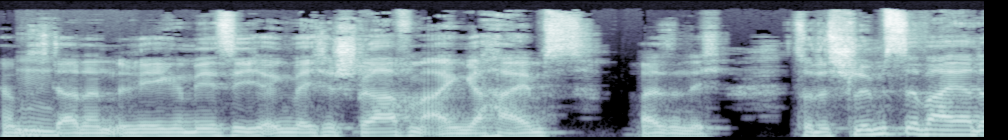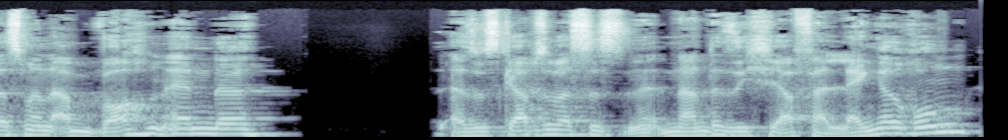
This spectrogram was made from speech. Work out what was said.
Haben mhm. sich da dann regelmäßig irgendwelche Strafen eingeheimst. Weiß ich nicht. So, das Schlimmste war ja, dass man am Wochenende, also es gab sowas, das nannte sich ja Verlängerung.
